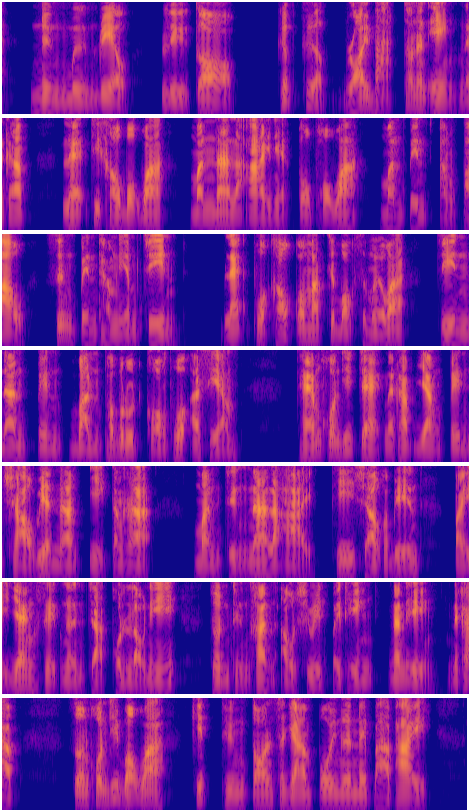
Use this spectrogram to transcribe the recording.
10,000 เรียว หรือก็เกือบเกือบร้อยบาทเท่านั้นเองนะครับ และที่เขาบอกว่ามันน่าละอายเนี่ยก็เพราะว่ามันเป็นอ่างเปาซึ่งเป็นธรรมเนียมจีน และพวกเขาก็มักจะบอกเสมอว่าจีนนั้นเป็นบรรพบุรุษของพวกอาเซียม แถมคนที่แจกนะครับยังเป็นชาวเวียดนามอีกต่างหากมันจึงน่าละอายที่ชาวเขมรไปแย่งเศษเงินจากคนเหล่านี้ จนถึงขั้นเอาชีวิตไปทิ้งนั่นเองนะครับ ส่วนคนที่บอกว่า คิดถึงตอนสยามโปรยเงินในป่าไผ่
